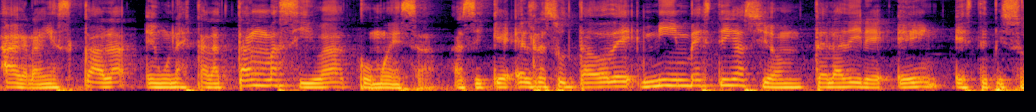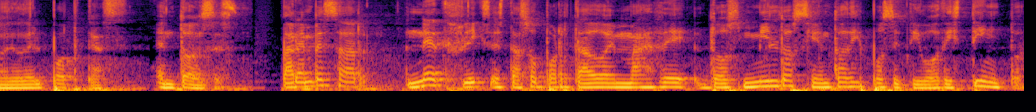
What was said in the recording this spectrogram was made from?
a gran escala en una escala tan masiva como esa? Así que el resultado de mi investigación te la diré en este episodio del podcast. Entonces, para empezar, Netflix está soportado en más de 2.200 dispositivos distintos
